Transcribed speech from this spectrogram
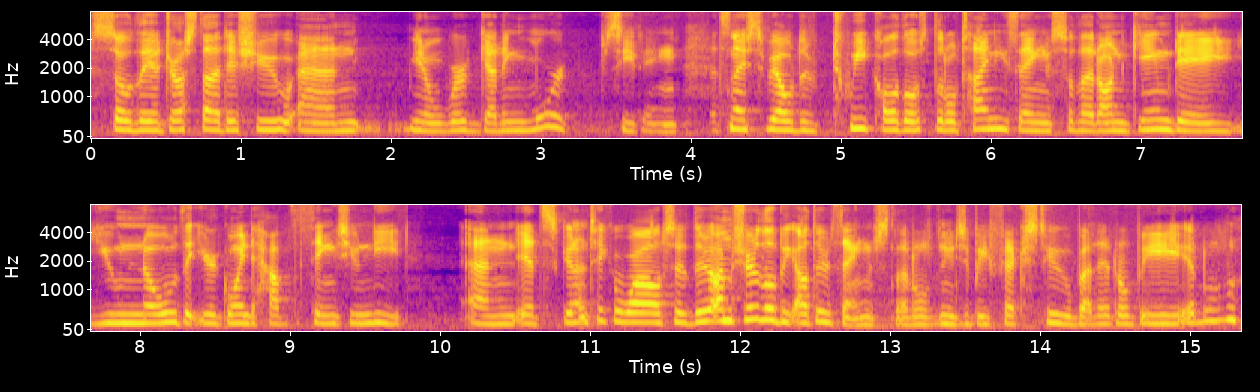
So they addressed that issue and, you know, we're getting more seating. It's nice to be able to tweak all those little tiny things so that on game day you know that you're going to have the things you need. And it's going to take a while to I'm sure there'll be other things that'll need to be fixed too, but it'll be it'll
